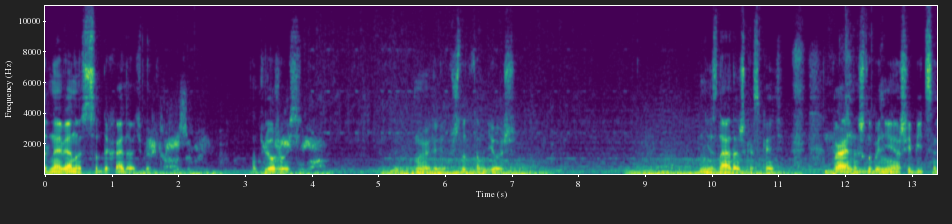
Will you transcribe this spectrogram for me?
Бедный авианосец, отдыхай давай теперь. Отлеживайся. Ну или что ты там делаешь? Не знаю даже, как сказать. Правильно, чтобы не ошибиться.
